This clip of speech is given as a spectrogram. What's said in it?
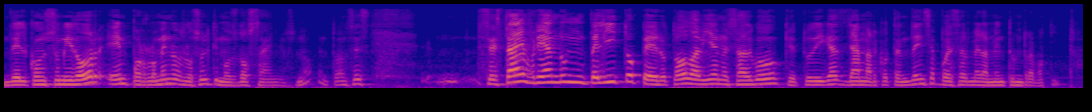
del consumidor en por lo menos los últimos dos años, ¿no? Entonces, se está enfriando un pelito, pero todavía no es algo que tú digas ya marcó tendencia, puede ser meramente un rebotito.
